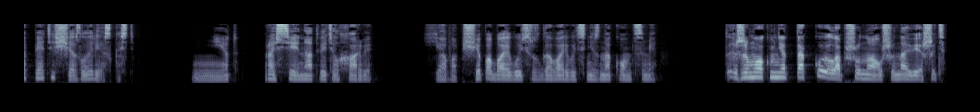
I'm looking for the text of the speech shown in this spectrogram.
опять исчезла резкость. «Нет», — рассеянно ответил Харви. «Я вообще побаиваюсь разговаривать с незнакомцами». «Ты же мог мне такую лапшу на уши навешать»,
